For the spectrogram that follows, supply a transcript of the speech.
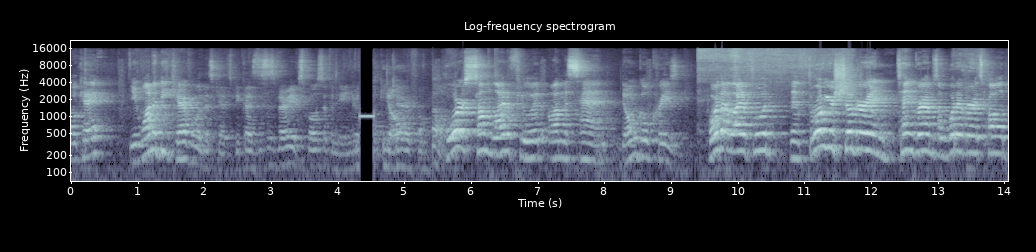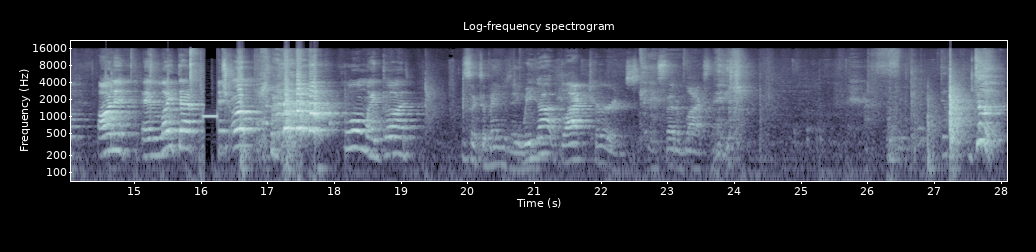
okay, you want to be careful with this, kids, because this is very explosive and dangerous. Fucking Don't. careful. Pour some lighter fluid on the sand. Don't go crazy. Pour that lighter fluid, then throw your sugar in 10 grams of whatever it's called on it, and light that bitch up. oh my god. This looks amazing. We got black turds instead of black snake. Dylan!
